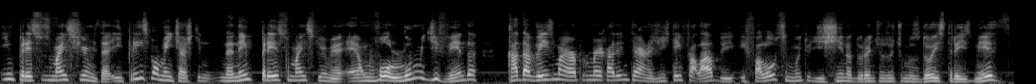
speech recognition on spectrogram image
em preços mais firmes, tá? E principalmente, acho que não é nem preço mais firme, é um volume de venda cada vez maior para o mercado interno. A gente tem falado e, e falou-se muito de China durante os últimos dois, três meses.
